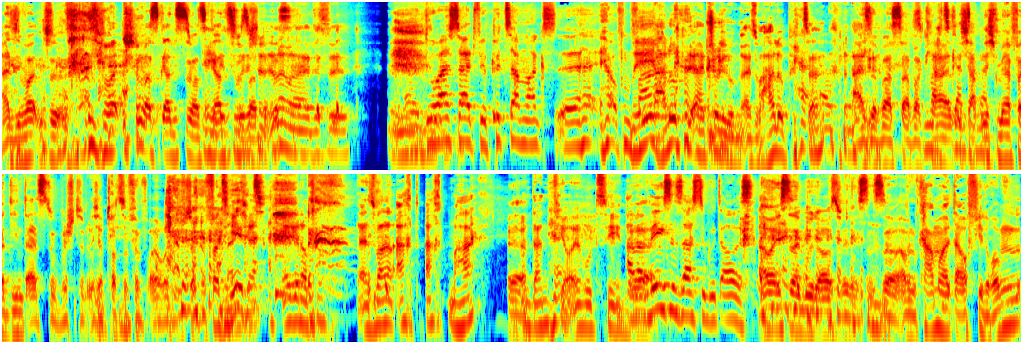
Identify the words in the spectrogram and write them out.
Also sie wollten schon, sie wollten schon was ganz, was Ey, ganz Besonderes. Äh, Äh, Du hast halt für Pizzamax äh, auf dem nee, Fahrrad. hallo, Pi- Entschuldigung, also hallo Pizza. Okay. Also was aber Das klar, ist, ich habe nicht mehr verdient als du bestimmt. Ich habe trotzdem fünf Euro die Stunde verdient. Ja, genau. Es waren acht, acht Mark und dann 4,10 Euro. zehn. Aber wenigstens sahst du gut aus. Aber ich sah gut aus wenigstens. So. Und kam halt auch viel rum.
